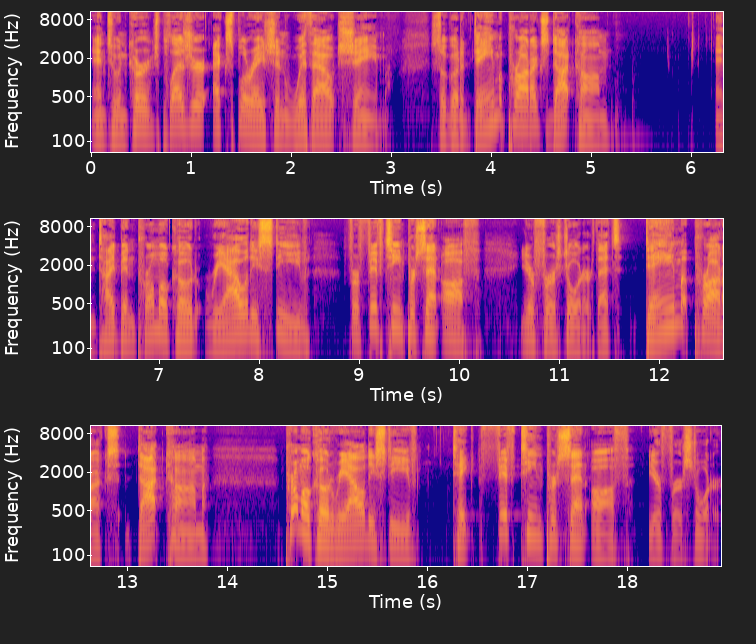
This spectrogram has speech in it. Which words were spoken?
and to encourage pleasure exploration without shame. So go to dameproducts.com and type in promo code RealitySteve for 15% off your first order. That's dameproducts.com, promo code RealitySteve. Take 15% off your first order.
